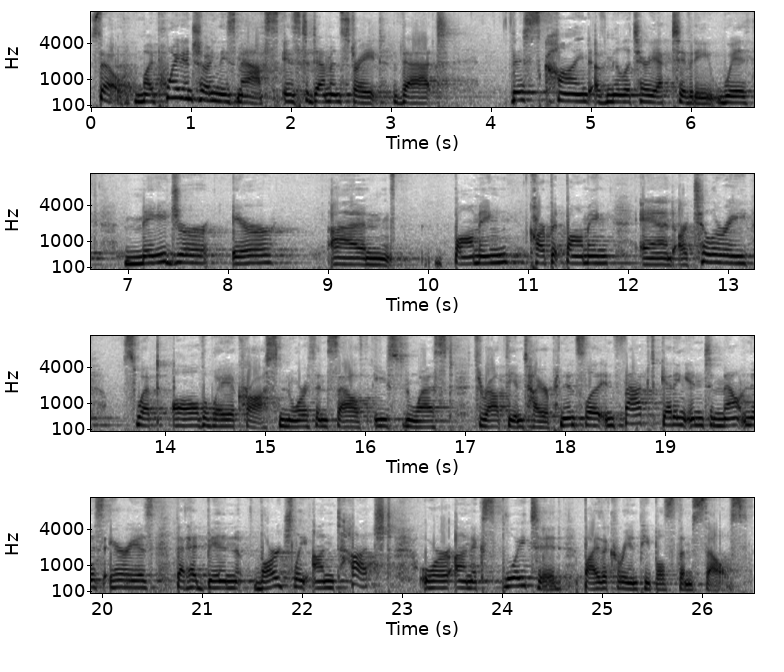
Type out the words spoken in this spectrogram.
So, my point in showing these maps is to demonstrate that this kind of military activity with major air um, bombing, carpet bombing, and artillery swept all the way across north and south, east and west throughout the entire peninsula. In fact, getting into mountainous areas that had been largely untouched or unexploited by the Korean peoples themselves.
